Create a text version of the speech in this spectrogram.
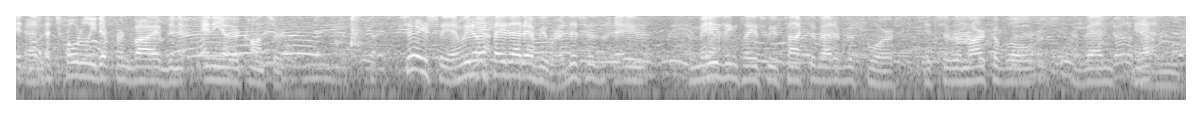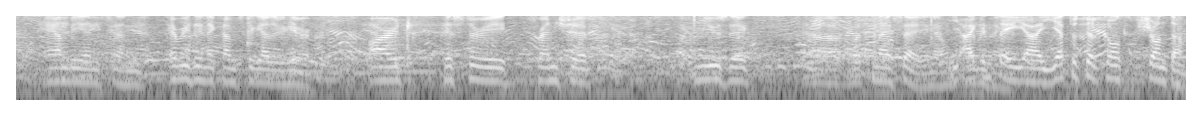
it's a totally different vibe than any other concert. Seriously, and we don't say that everywhere. This is a amazing place. We've talked about it before. It's a remarkable event and ambience and everything that comes together here. Art, history, friendship, music. Uh, what can I say? You know, I can say uh, Jetu tylko sprzątam.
